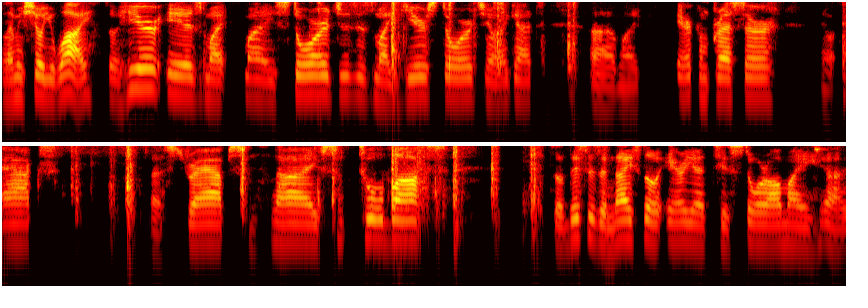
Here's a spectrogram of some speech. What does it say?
Let me show you why. So here is my, my storage. This is my gear storage. You know, I got uh, my air compressor, you know, axe, uh, straps, knives, toolbox. So this is a nice little area to store all my uh,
